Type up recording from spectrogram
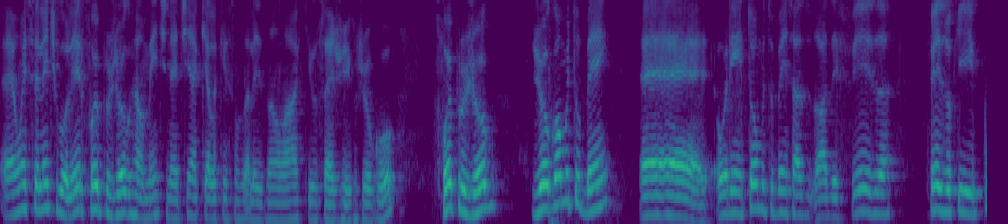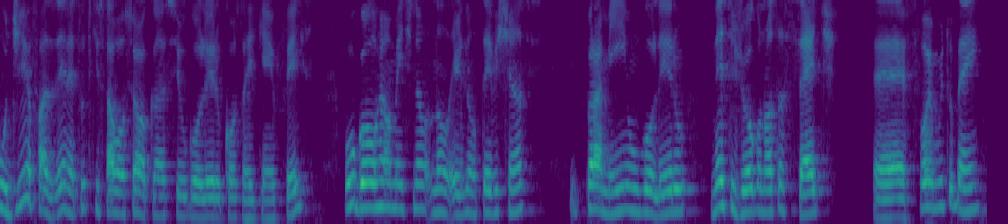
é um excelente goleiro, foi para o jogo realmente, né? Tinha aquela questão da lesão lá que o Sérgio Rico jogou. Foi para o jogo, jogou muito bem, é, orientou muito bem a, defesa, fez o que podia fazer, né? Tudo que estava ao seu alcance o goleiro costarriquenho fez. O gol realmente não, não ele não teve chances. E para mim, um goleiro nesse jogo nota 7 é, foi muito bem,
